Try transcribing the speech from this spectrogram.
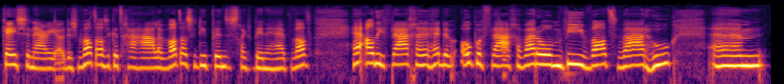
case scenario. Dus wat als ik het ga halen? Wat als ik die punten straks binnen heb? Wat, hè, al die vragen, hè, de open vragen, waarom, wie, wat, waar, hoe. Um,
